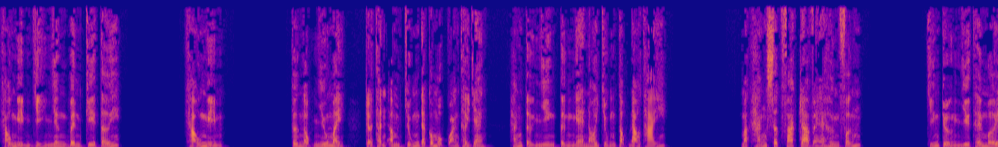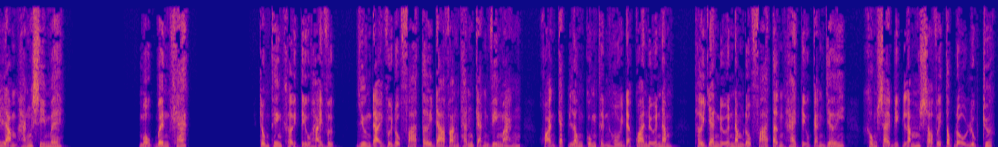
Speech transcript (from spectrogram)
Khảo nghiệm dị nhân bên kia tới. Khảo nghiệm. Cơ Ngọc nhíu mày, trở thành âm chúng đã có một quãng thời gian, hắn tự nhiên từng nghe nói chủng tộc đào thải. Mắt hắn sất phát ra vẻ hưng phấn. Chiến trường như thế mới làm hắn si mê. Một bên khác, trong thiên khởi tiểu hải vực, Dương Đại vừa đột phá tới đa văn thánh cảnh viên mãn, khoảng cách Long Cung Thịnh Hội đã qua nửa năm, thời gian nửa năm đột phá tầng hai tiểu cảnh giới, không sai biệt lắm so với tốc độ lúc trước.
